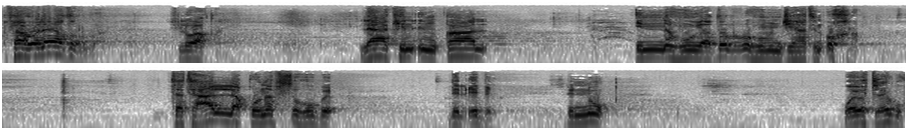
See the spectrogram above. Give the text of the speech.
فهو لا يضره في الواقع. لكن إن قال إنه يضره من جهة أخرى. تتعلق نفسه بالإبل بالنوق ويتعبه.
